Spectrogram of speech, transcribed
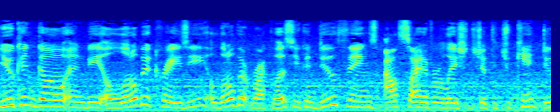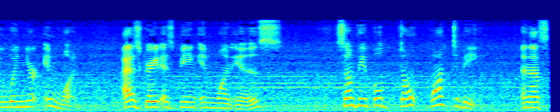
You can go and be a little bit crazy, a little bit reckless. You can do things outside of a relationship that you can't do when you're in one. As great as being in one is, some people don't want to be. And that's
